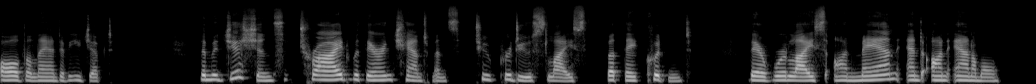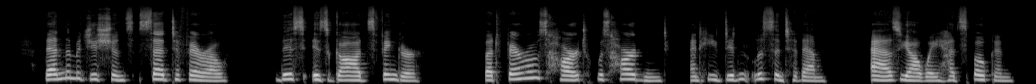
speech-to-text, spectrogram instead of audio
all the land of Egypt. The magicians tried with their enchantments to produce lice, but they couldn't. There were lice on man and on animal. Then the magicians said to Pharaoh, This is God's finger. But Pharaoh's heart was hardened, and he didn't listen to them, as Yahweh had spoken.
